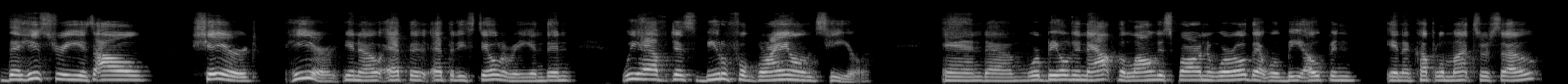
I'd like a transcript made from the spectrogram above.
the history is all shared here, you know, at the at the distillery, and then we have just beautiful grounds here. And um, we're building out the longest bar in the world that will be open in a couple of months or so.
